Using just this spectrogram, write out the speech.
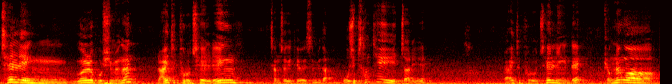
체일링을 보시면은 라이트 프로 체일링 장착이 되어 있습니다. 53T짜리의 라이트 프로 체일링인데 경량화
